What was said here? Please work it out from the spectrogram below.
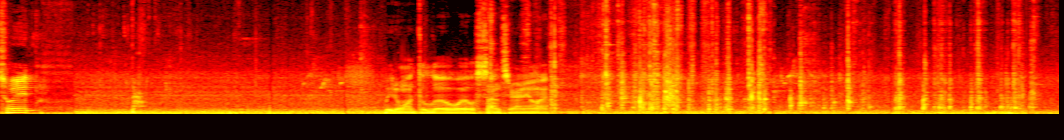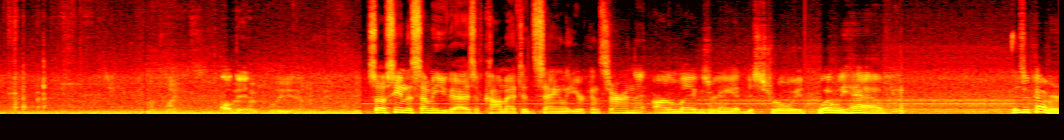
Sweet. We don't want the low oil sensor anyway. All good. So I've seen that some of you guys have commented saying that you're concerned that our legs are gonna get destroyed. What we have is a cover.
